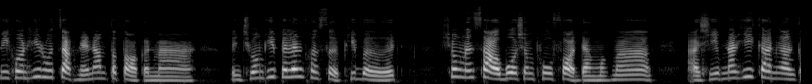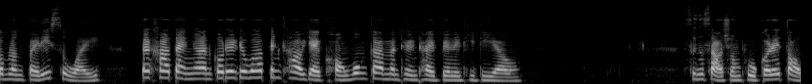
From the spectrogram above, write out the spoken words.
มีคนที่รู้จักแนะนำต่อๆกันมา เป็นช่วงที่ไปเล่นคอนเสิร์ตพี่เบิร์ดช่วงนั้นสาวบัวชมพูฟอร์ดดังมากๆ อาชีพหน้าที่การงานกำลังไปได้สวย แต่ข่าวแต่งงานก็เรียกได้ว่าเป็นข่าวใหญ่ของวงการบันเทิงไทยไปเลยทีเดียว ซึ่งสาวชมพูก็ได้ตอบ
